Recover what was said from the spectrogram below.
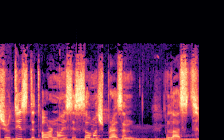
through this that our noise is so much present in last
